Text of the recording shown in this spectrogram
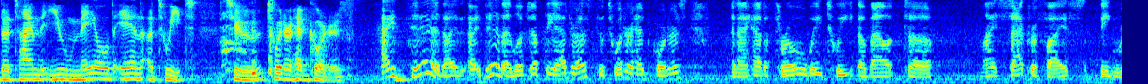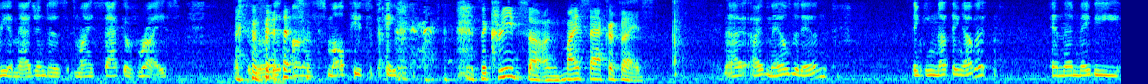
the time that you mailed in a tweet to Twitter headquarters. I did. I, I did. I looked up the address to Twitter headquarters, and I had a throwaway tweet about uh, my sacrifice being reimagined as my sack of rice. I wrote it on a small piece of paper. the Creed song, "My Sacrifice." I, I mailed it in, thinking nothing of it, and then maybe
